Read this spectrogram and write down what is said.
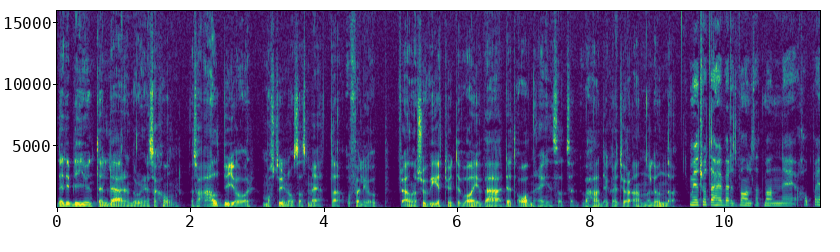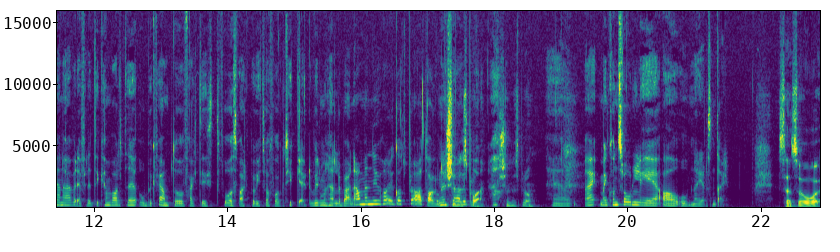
Nej, det blir ju inte en lärande organisation. Alltså allt du gör måste du någonstans mäta och följa upp. För annars så vet du inte vad är värdet av den här insatsen. Vad hade jag kunnat göra annorlunda? Men jag tror att det här är väldigt vanligt att man eh, hoppar gärna över det. För det kan vara lite obekvämt att faktiskt få svart på vitt vad folk tycker. Då vill man hellre bara, ja men nu har det gått bra ett tag, nu kör vi på. Bra. Kändes bra. Uh, nej, men kontroll är A och O när det gäller sånt där. Sen så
